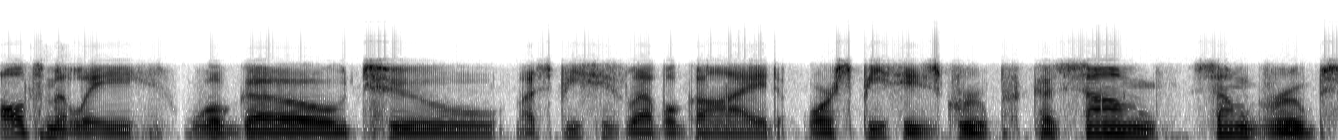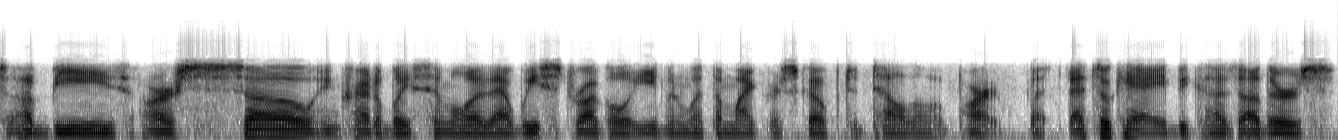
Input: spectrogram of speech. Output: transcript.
ultimately will go to a species level guide or species group because some some groups of bees are so incredibly similar that we struggle even with a microscope to tell them apart but that's okay because others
